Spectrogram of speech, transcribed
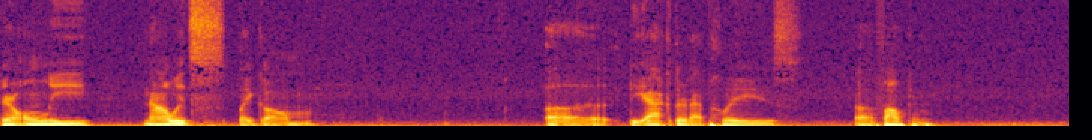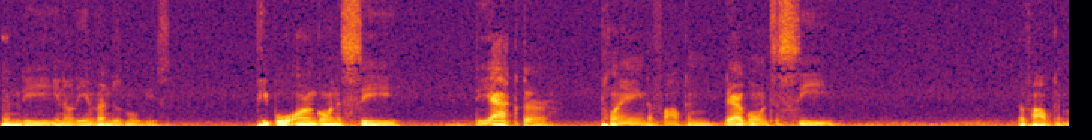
They're only now it's like um uh the actor that plays uh, Falcon in the you know the Avengers movies. People aren't going to see the actor playing the Falcon. They're going to see the Falcon.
